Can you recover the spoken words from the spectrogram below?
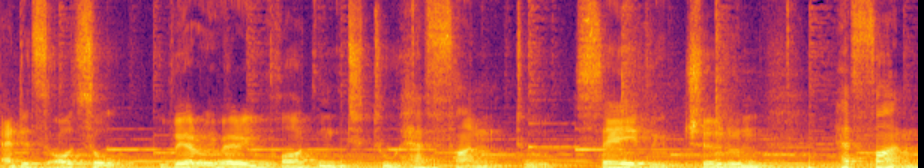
And it's also very, very important to have fun, to say to children, have fun.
